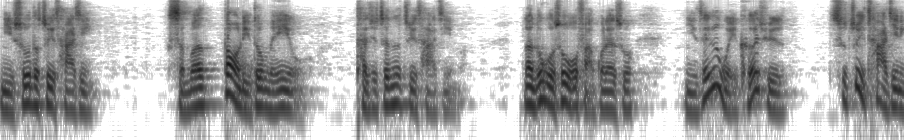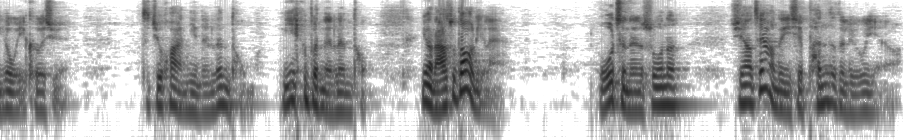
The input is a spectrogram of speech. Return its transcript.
你说的最差劲？什么道理都没有，他就真的最差劲吗？那如果说我反过来说，你这个伪科学是最差劲的一个伪科学，这句话你能认同吗？你也不能认同，要拿出道理来。我只能说呢，就像这样的一些喷子的留言啊，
